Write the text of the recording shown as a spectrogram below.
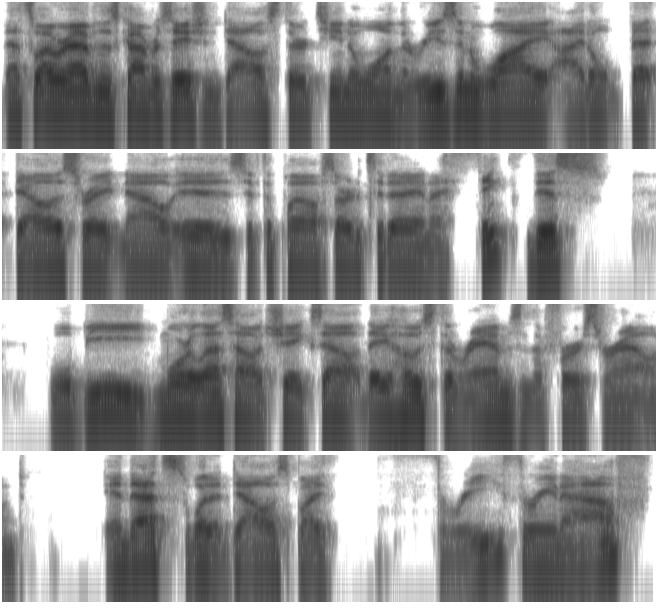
That's why we're having this conversation. Dallas 13 to 1. The reason why I don't bet Dallas right now is if the playoffs started today, and I think this will be more or less how it shakes out. They host the Rams in the first round, and that's what a Dallas by three, three and a half.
